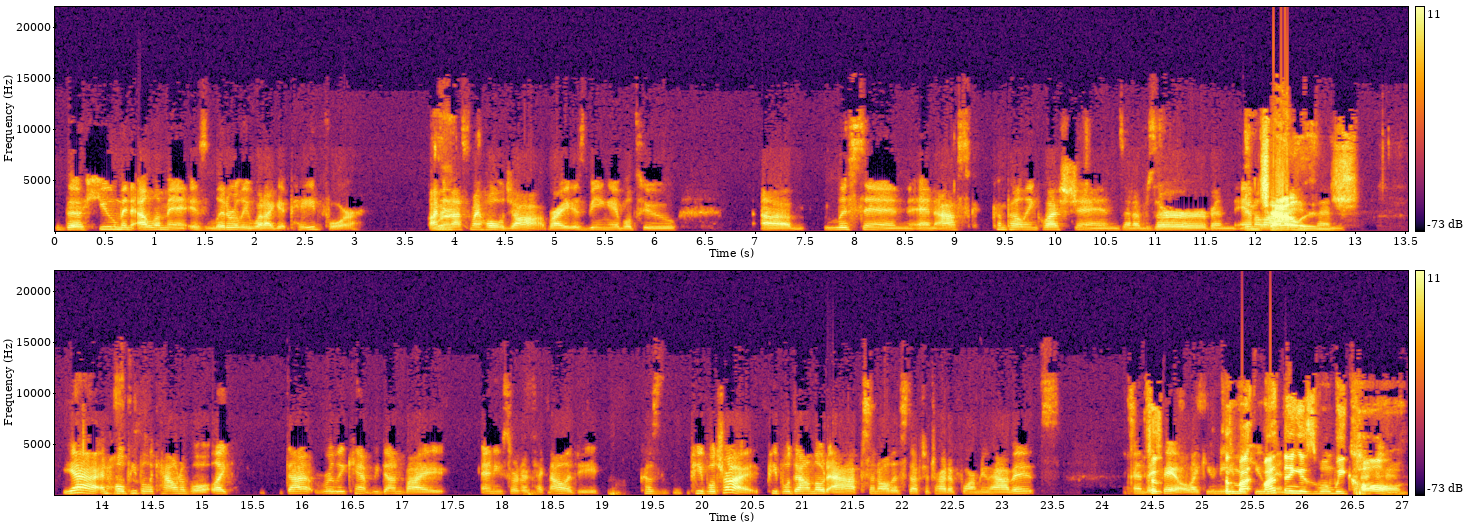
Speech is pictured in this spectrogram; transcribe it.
the human element is literally what i get paid for i mean that's my whole job right is being able to um, listen and ask compelling questions and observe and And analyze challenge. and yeah and hold people accountable like that really can't be done by any sort of technology because people try people download apps and all this stuff to try to form new habits and they fail like you need my, my thing is when we call,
